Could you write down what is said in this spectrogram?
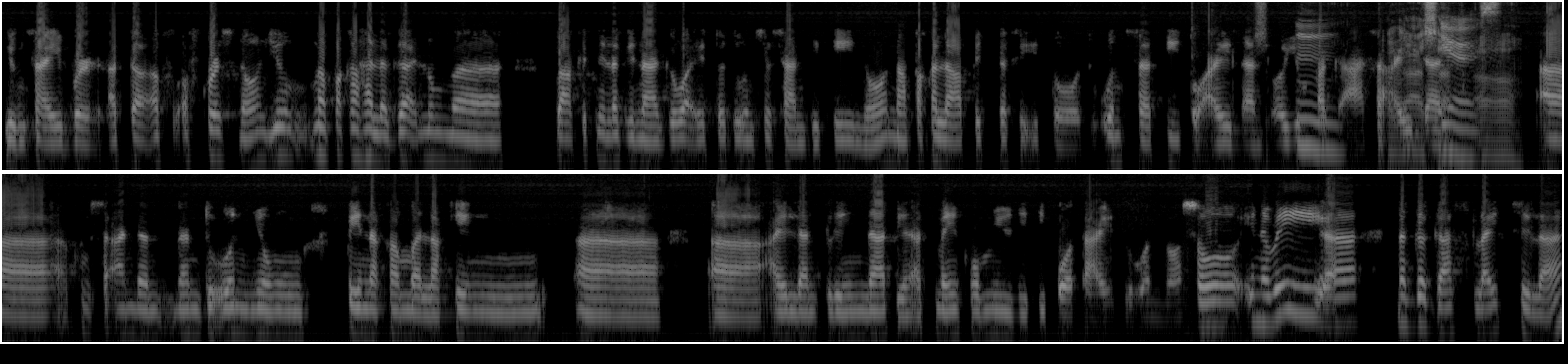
yung cyber. At uh, of, of course no? Yung napakahalaga nung uh, bakit nila ginagawa ito doon sa Sandy Cay no napakalapit kasi ito doon sa Tito Island o yung Mm. Pag-asa Pag-asa. Island Yes. Ah, kung saan nan- nandoon yung pinakamalaking ah, ah, island lane natin at may community po tayo doon no so in a way uh, nagagaslight sila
